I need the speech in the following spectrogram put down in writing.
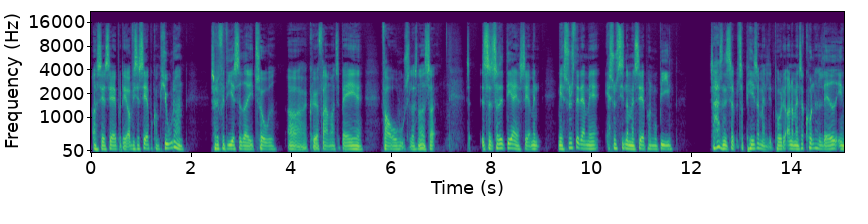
og ser serie på det. Og hvis jeg ser på computeren, så er det fordi, jeg sidder i toget og kører frem og tilbage fra Aarhus eller sådan noget. Så så, så det er det, jeg ser. Men, men jeg synes det der med, jeg synes når man ser på en mobil, så, har sådan, så, så pisser man lidt på det. Og når man så kun har lavet en,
